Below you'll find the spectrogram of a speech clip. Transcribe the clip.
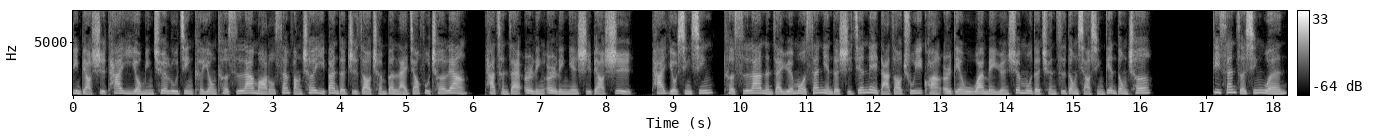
并表示他已有明确路径可用特斯拉 Model 三房车一半的制造成本来交付车辆。他曾在二零二零年时表示，他有信心特斯拉能在约莫三年的时间内打造出一款二点五万美元炫目的全自动小型电动车。第三则新闻。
